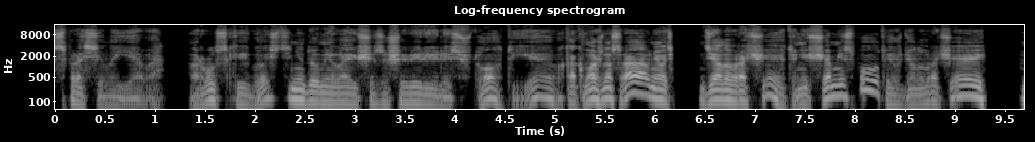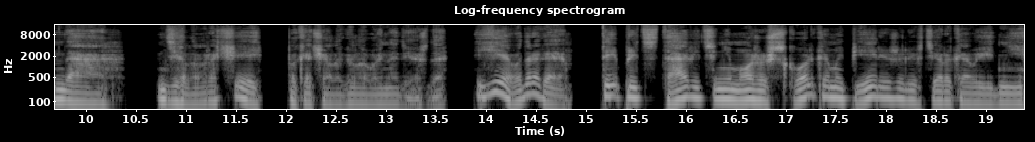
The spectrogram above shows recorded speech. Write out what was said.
спросила Ева. Русские гости недоумевающе зашевелились. «Что ты, Ева, как можно сравнивать? Дело врачей — это ни с чем не спутаешь, дело врачей. — Да, дело врачей, — покачала головой Надежда. — Ева, дорогая, ты представить не можешь, сколько мы пережили в те роковые дни.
